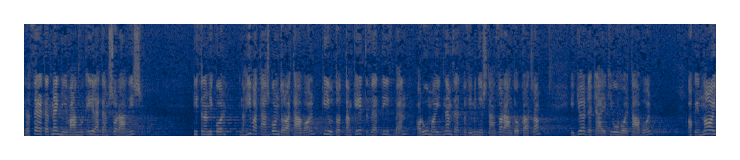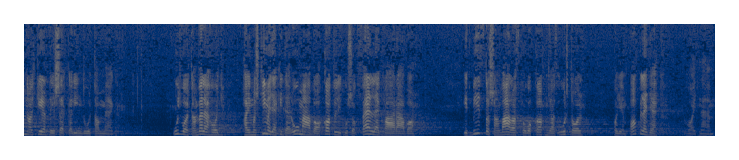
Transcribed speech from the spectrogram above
Ez a szeretet megnyilvánult életem során is, Hiszen amikor én a hivatás gondolatával kijutottam 2010-ben a római nemzetközi minisztán zarándokratra, így Györgyetyáig jó voltából, akkor én nagy-nagy kérdésekkel indultam meg. Úgy voltam vele, hogy ha én most kimegyek ide Rómába, a katolikusok fellegvárába, itt biztosan választ fogok kapni az Úrtól, hogy én pap legyek, vagy nem.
